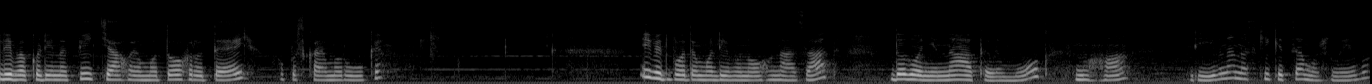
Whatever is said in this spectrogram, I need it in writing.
Ліве коліно підтягуємо до грудей, опускаємо руки. І відводимо ліву ногу назад, долоні на килимок, нога рівна, наскільки це можливо.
